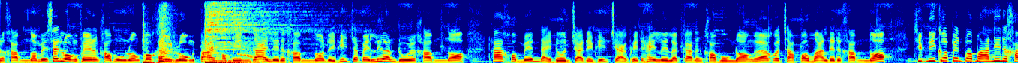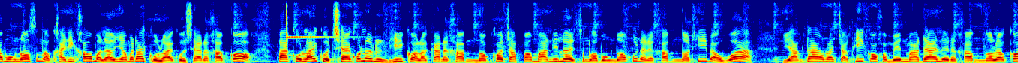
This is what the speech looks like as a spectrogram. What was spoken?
นะครับเนาะไม่ใช่ลงเฟซนะครับวงน้องก็คือลงใต้คอมเมนต์ได้เลยนะครับเนาะเดี๋ยวพี่จะไปเลื่อนดูนะครับเนาะถ้าคอมเมนต์ไหนโดนใจเดี๋ยวพี่แจกเพชรให้เลยละกันนะครับวงน้องแล้วก็จับประมาณเลยนะครับเนาะคลิปนี้ก็เป็นประมาณนี้นะครับวงน้องสำหรับใครที่เข้ามาแล้วยังไม่ได้กดไลค์กดแชร์นะครับก็ฝากกดไลค์กดแชร์คนละหนึ่งทีก่อนละกันนะครับเนาะก็จะประมาณนี้เลยสำหรับวงน้องคนไหนนะครับเนาะที่แบบว่าอยากได้อะไรจากพี่ก็คอมเมนต์มาได้เลยนะครับเนาะแล้วก็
